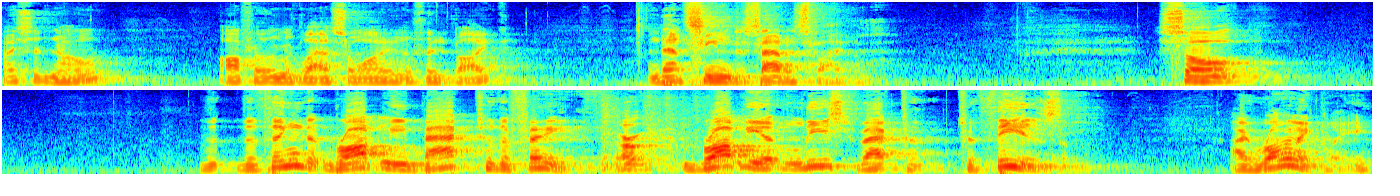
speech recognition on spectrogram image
I said, No. Offer them a glass of wine if they'd like. And that seemed to satisfy them. So, the, the thing that brought me back to the faith, or brought me at least back to, to theism, ironically,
